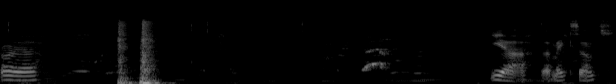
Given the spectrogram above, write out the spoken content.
Oh yeah. Yeah, that makes sense.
